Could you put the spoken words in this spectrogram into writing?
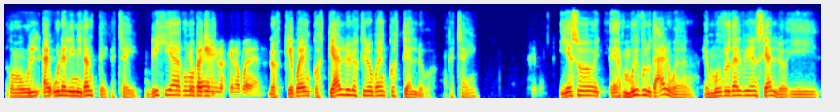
como una limitante, ¿cachai? Brígida como para que... los que no pueden. Los que pueden costearlo y los que no pueden costearlo, ¿cachai? Y eso es muy brutal, weón. Es muy brutal vivenciarlo. Y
